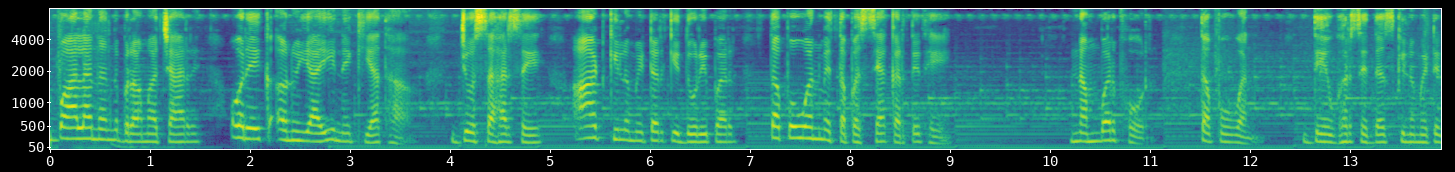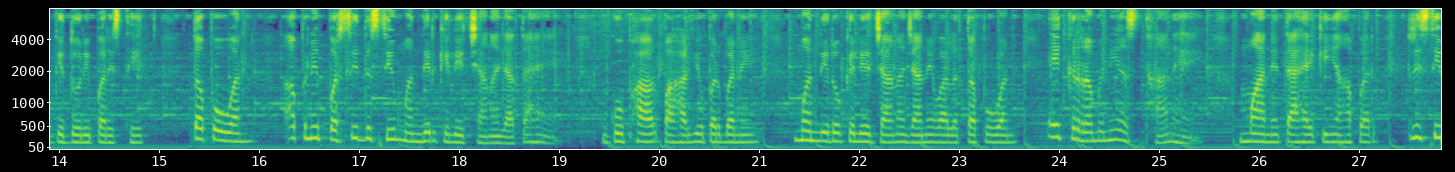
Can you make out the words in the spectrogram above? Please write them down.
बालानंद ब्रह्माचार्य और एक अनुयायी ने किया था, जो शहर से आठ किलोमीटर की दूरी पर तपोवन में तपस्या करते थे। नंबर फोर, तपोवन। देवघर से 10 किलोमीटर की दूरी पर स्थित तपोवन अपने प्रसिद्ध शिव मंदिर के लिए जाना जाता है। गुफा और पहाड़ियों पर बने मंदिरों के लिए जाना जाने वाला तपोवन एक रमणीय स्थान है। मान्यता है कि यहाँ पर ऋषि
